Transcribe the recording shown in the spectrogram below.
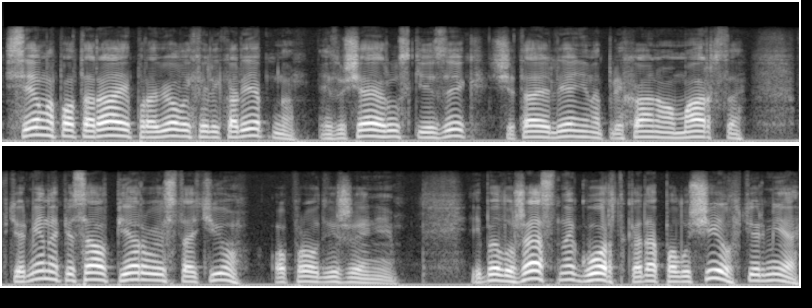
сел на полтора и провел их великолепно, изучая русский язык, читая Ленина, Плеханова, Маркса. В тюрьме написал первую статью о продвижении. И был ужасно горд, когда получил в тюрьме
